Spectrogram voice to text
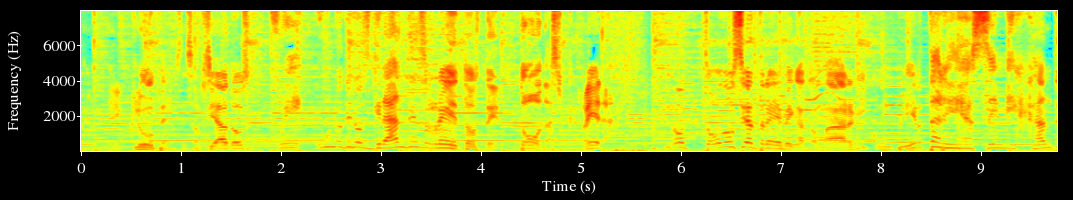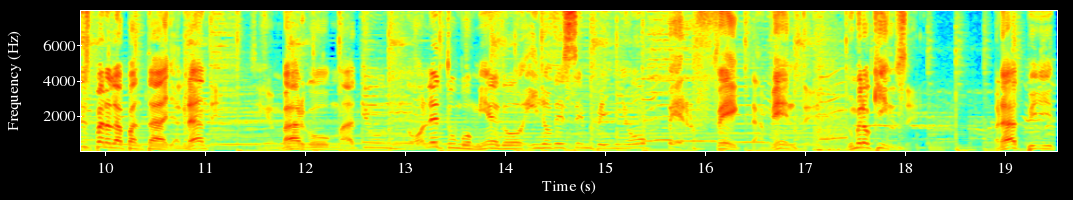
pero el Club de los Desahuciados fue uno de los grandes retos de toda su carrera. No todos se atreven a tomar y cumplir tareas semejantes para la pantalla grande. Sin embargo, Matthew no le tuvo miedo y lo desempeñó perfectamente. Número 15. Brad Pitt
